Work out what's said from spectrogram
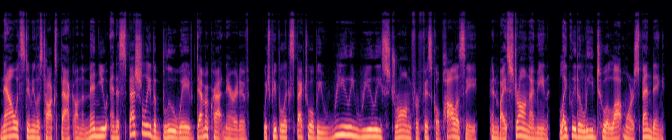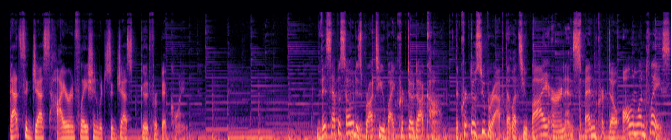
Now, with stimulus talks back on the menu, and especially the blue wave Democrat narrative, which people expect will be really, really strong for fiscal policy, and by strong, I mean likely to lead to a lot more spending, that suggests higher inflation, which suggests good for Bitcoin. This episode is brought to you by Crypto.com the crypto super app that lets you buy, earn, and spend crypto all in one place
